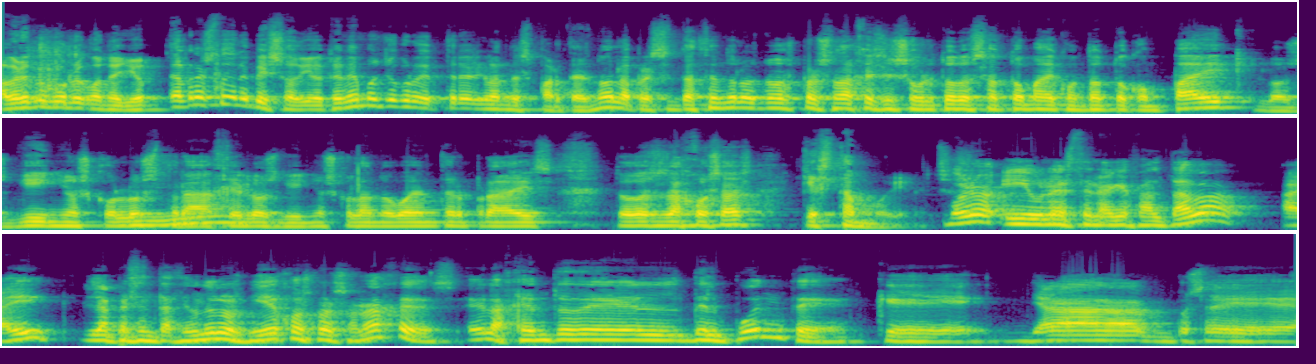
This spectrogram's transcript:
A ver qué ocurre con ello. El resto del episodio tenemos yo creo que tres grandes partes, ¿no? La presentación de los nuevos personajes y sobre todo esa toma de contacto con Pike, los guiños con los trajes, Mm. los guiños con la nueva Enterprise, todas esas cosas que están muy bien hechas. Bueno, y una escena que faltaba. Ahí, la presentación de los viejos personajes. ¿eh? La gente del, del puente. Que ya, pues, eh,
